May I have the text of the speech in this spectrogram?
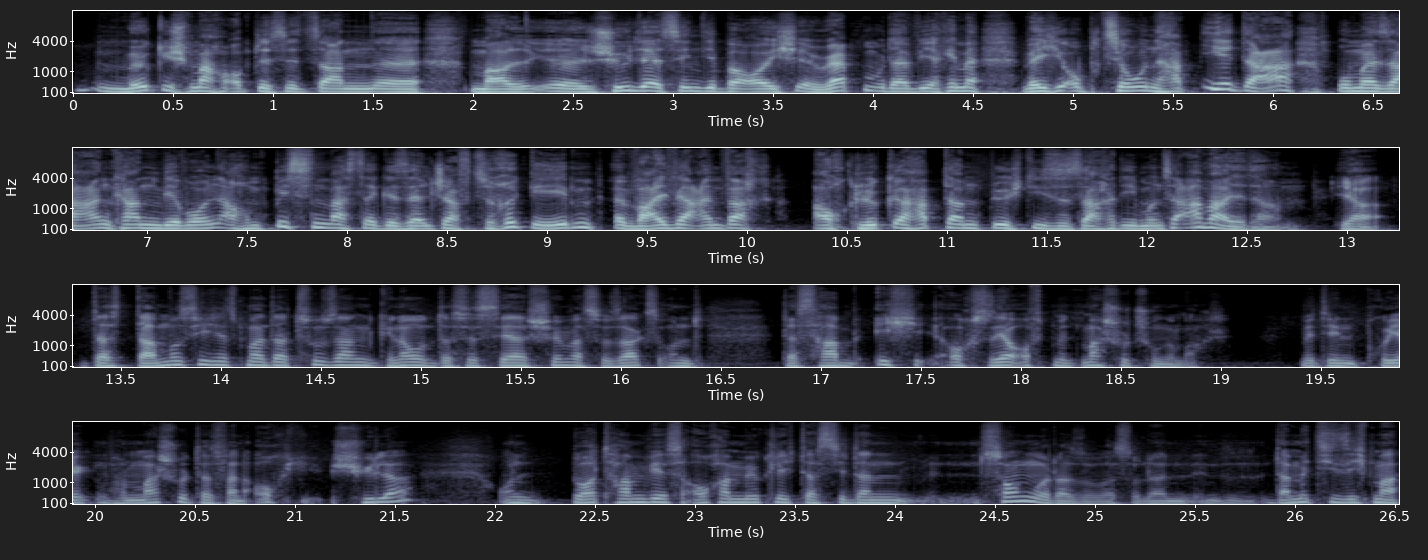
möglich machen, ob das jetzt dann äh, mal äh, Schüler sind, die bei euch äh, rappen oder wie auch immer. Welche Optionen habt ihr da, wo man sagen kann, wir wollen auch ein bisschen was der Gesellschaft zurückgeben, weil wir einfach auch Glück gehabt haben durch diese Sache, die wir uns erarbeitet haben. Ja, das, da muss ich jetzt mal dazu sagen, genau, das ist sehr schön, was du sagst. Und das habe ich auch sehr oft mit Maschut schon gemacht. Mit den Projekten von Maschut, das waren auch Schüler. Und dort haben wir es auch ermöglicht, dass sie dann einen Song oder sowas, oder damit sie sich mal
